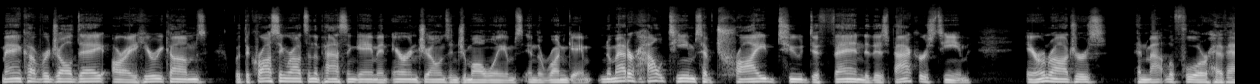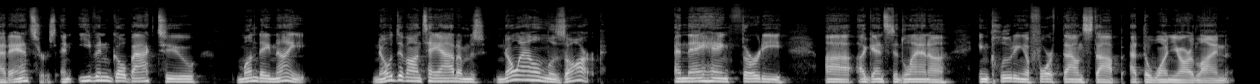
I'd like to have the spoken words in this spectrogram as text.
man coverage all day. All right, here he comes with the crossing routes in the passing game and Aaron Jones and Jamaal Williams in the run game. No matter how teams have tried to defend this Packers team, Aaron Rodgers and Matt LaFleur have had answers. And even go back to Monday night, no Davante Adams, no Allen Lazard. And they hang 30 uh, against Atlanta, including a fourth down stop at the one yard line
